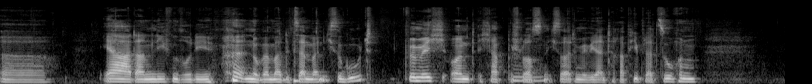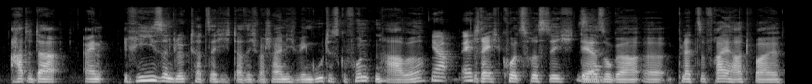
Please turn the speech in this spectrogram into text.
äh, ja, dann liefen so die November, Dezember nicht so gut für mich und ich habe beschlossen, ich sollte mir wieder einen Therapieplatz suchen. Hatte da ein Riesenglück tatsächlich, dass ich wahrscheinlich wen Gutes gefunden habe. Ja, echt. Recht kurzfristig, der Sehr. sogar äh, Plätze frei hat, weil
